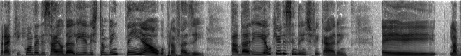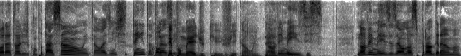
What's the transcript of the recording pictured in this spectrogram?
para que quando eles saiam dali, eles também tenham algo para fazer. Padaria, o que eles se identificarem. É, laboratório de computação, então a gente tenta Qual trazer. o tempo médio que fica um interno? Nove meses. Nove meses é o nosso programa,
